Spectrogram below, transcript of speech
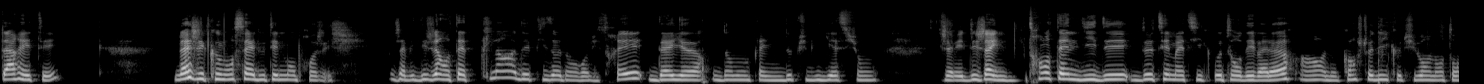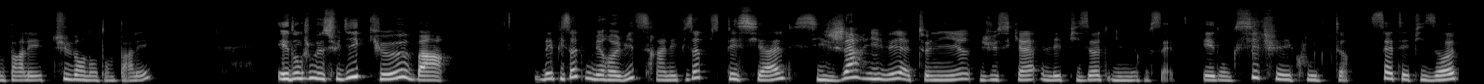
d'arrêter, là j'ai commencé à douter de mon projet. J'avais déjà en tête plein d'épisodes enregistrés. D'ailleurs, dans mon planning de publication, j'avais déjà une trentaine d'idées de thématiques autour des valeurs. Hein. Donc quand je te dis que tu vas en entendre parler, tu vas en entendre parler. Et donc je me suis dit que bah, l'épisode numéro 8 sera un épisode spécial si j'arrivais à tenir jusqu'à l'épisode numéro 7. Et donc si tu écoutes cet épisode,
